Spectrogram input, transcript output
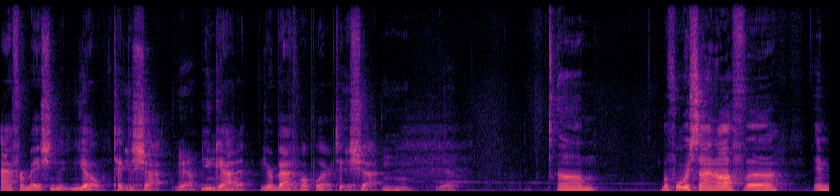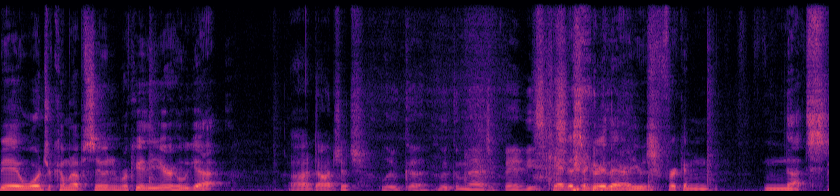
affirmation that yo, take the shot. Yeah. you got it. You're a basketball player. Take the shot. Yeah. Um, before we sign off, uh, NBA awards are coming up soon, and Rookie of the Year, who we got? Uh, Doncic. Luka, Luka Magic, baby. Can't disagree there. He was freaking nuts.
